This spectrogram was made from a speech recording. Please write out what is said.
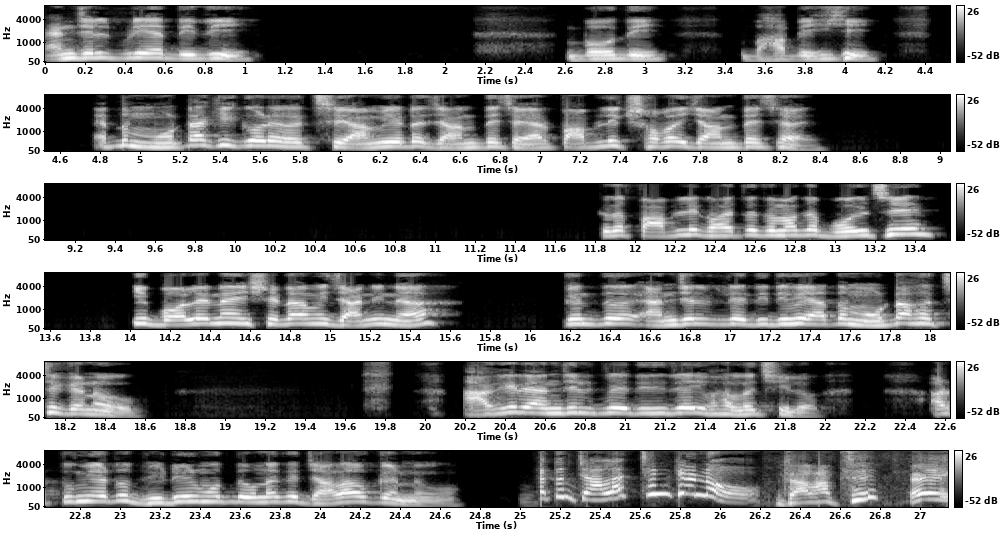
অ্যাঞ্জেল প্রিয়া দিদি বৌদি ভাবি এত মোটা কি করে হচ্ছে? আমি এটা জানতে চাই আর পাবলিক সবাই জানতে চায়। কিন্তু পাবলিক হয়তো তোমাকে বলছে কি বলে নাই সেটা আমি জানি না কিন্তু অ্যাঞ্জেল প্রিয়া দিদি ভাই এত মোটা হচ্ছে কেন? আগের অ্যাঞ্জেল প্রিয়া দিদিটাই ভালো ছিল আর তুমি এত ভিডিওর মধ্যে ওনাকে জ্বালাও কেন? এত জ্বালাচ্ছেন কেন? জ্বালাচ্ছে? এই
